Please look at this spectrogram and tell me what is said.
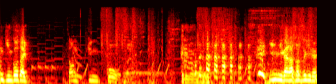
参勤交代参勤交代。意味がなさすぎる。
